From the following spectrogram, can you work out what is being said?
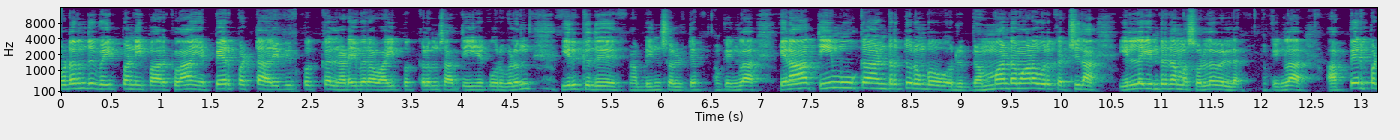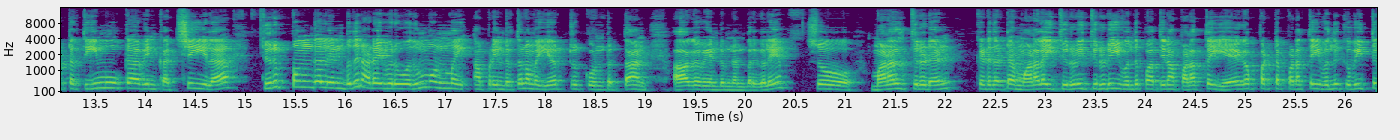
தொடர்ந்து வெயிட் பண்ணி பார்க்கலாம். எப்பேற்பட்ட அறிவிப்புகள் நடைபெற வாய்ப்புகளும் சாத்தியக்கூறுகளும் இருக்குது அப்படின்னு சொல்லிட்டு ஓகேங்களா ஏன்னா திமுகன்றது ரொம்ப ஒரு பிரம்மாண்டமான ஒரு கட்சி தான் இல்லை என்று நம்ம சொல்லவில்லை ஓகேங்களா அப்பேற்பட்ட திமுகவின் கட்சியில் திருப்பங்கள் என்பது நடைபெறுவதும் உண்மை அப்படின்றத நம்ம ஏற்றுக்கொண்டு தான் ஆக வேண்டும் நண்பர்களே. ஸோ மணல் திருடன் கிட்டத்தட்ட மணலை திருடி திருடி வந்து பார்த்தீங்கன்னா பணத்தை ஏகப்பட்ட பணத்தை வந்து குவித்து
